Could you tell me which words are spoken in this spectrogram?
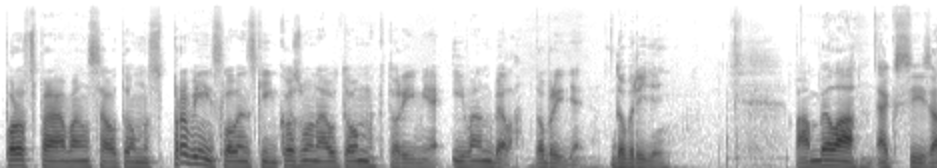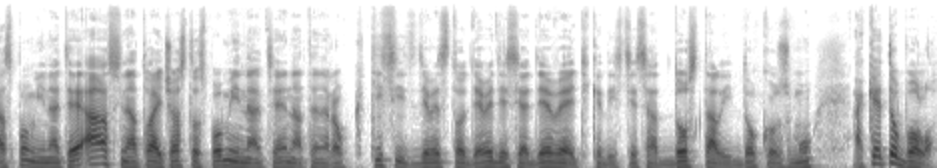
Porozprávam sa o tom s prvým slovenským kozmonautom, ktorým je Ivan Bela. Dobrý deň. Dobrý deň. Pán Bela, ak si zaspomínate, a asi na to aj často spomínate, na ten rok 1999, kedy ste sa dostali do kozmu, aké to bolo?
